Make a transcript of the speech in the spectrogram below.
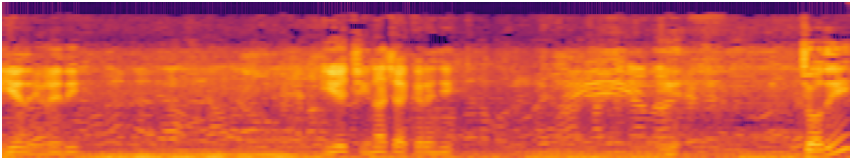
ये देख लें जी ये चीना चेक करें जी ये चौधरी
